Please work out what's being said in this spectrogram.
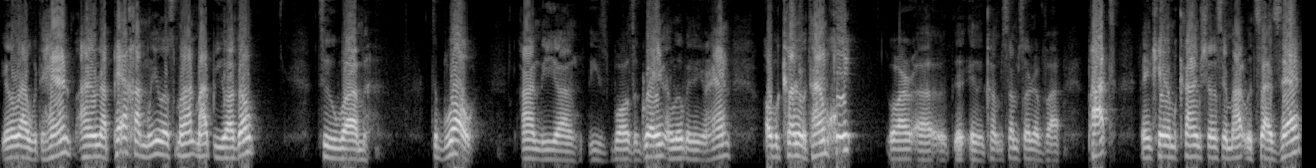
You know with the hand. I have a pecham lilos mat mat biyado to um to blow on the uh, these balls of grain a little bit in your hand, over kind of a tamchui, or uh, in some sort of uh, pot. Then came time shows him out with zeh.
